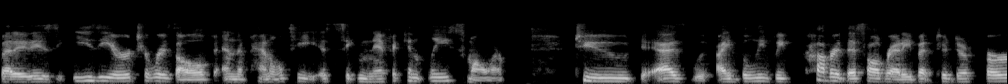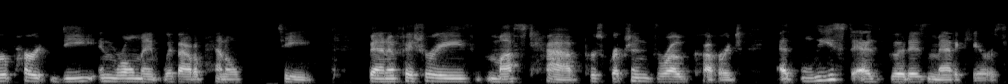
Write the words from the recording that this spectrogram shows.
but it is easier to resolve and the penalty is significantly smaller. To, as I believe we've covered this already, but to defer Part D enrollment without a penalty beneficiaries must have prescription drug coverage at least as good as Medicare's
